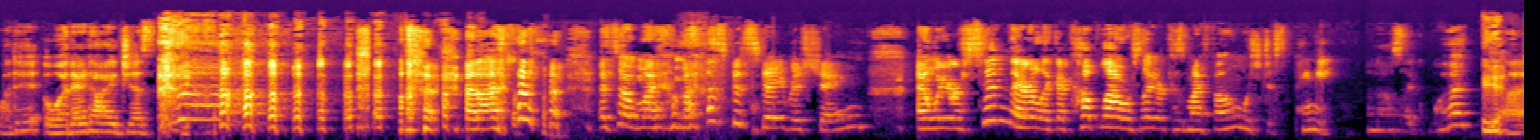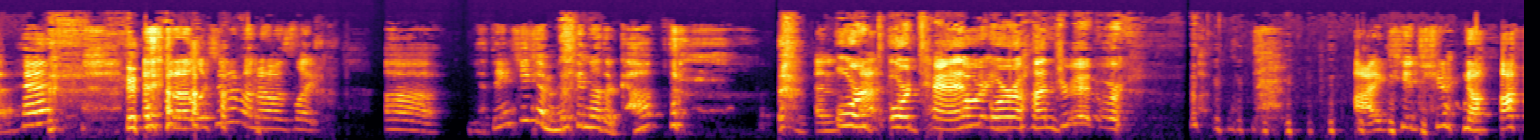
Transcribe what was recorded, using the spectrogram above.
what did what did I just and I so my my husband's name is Shane, and we were sitting there like a couple hours later because my phone was just pinging, and I was like, "What yeah. the heck?" and I looked at him and I was like, "Uh, you think you can make another cup?" and or that, or ten or a hundred or. I kid you not.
